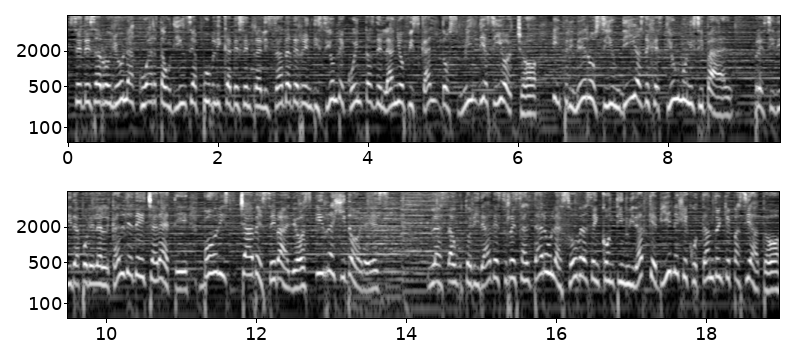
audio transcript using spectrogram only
se desarrolló la cuarta audiencia pública descentralizada de rendición de cuentas del año fiscal 2018 y primeros 100 días de gestión municipal, presidida por el alcalde de Echarati, Boris Chávez Ceballos y regidores. Las autoridades resaltaron las obras en continuidad que viene ejecutando en Quepaciato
